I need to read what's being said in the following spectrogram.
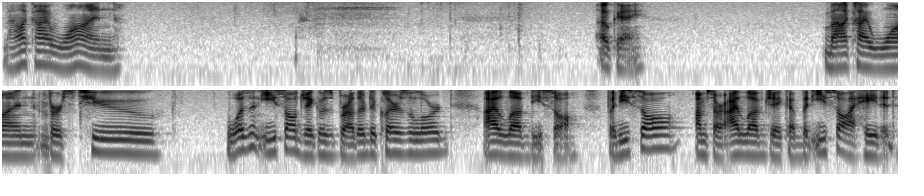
Malachi 1. Okay. Malachi 1, verse 2 wasn't Esau Jacob's brother, declares the Lord? I loved Esau. But Esau, I'm sorry, I loved Jacob, but Esau I hated.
